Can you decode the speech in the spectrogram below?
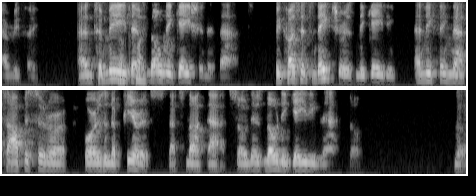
everything. And to me, That's there's right. no negation in that because its nature is negating anything that's opposite or or is an appearance that's not that. So there's no negating that. No. No.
